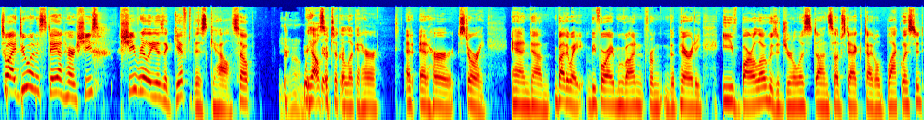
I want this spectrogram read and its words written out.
So I do want to stay on her. She's she really is a gift, this gal. So Yeah. we also took a look at her at, at her story. And um, by the way, before I move on from the parody, Eve Barlow, who's a journalist on Substack titled Blacklisted,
